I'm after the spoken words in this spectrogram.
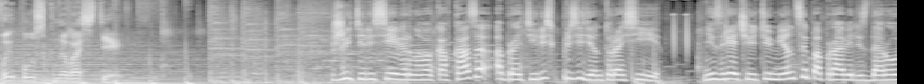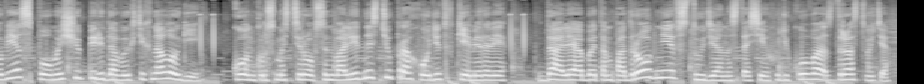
Выпуск новостей. Жители Северного Кавказа обратились к президенту России. Незрячие тюменцы поправили здоровье с помощью передовых технологий. Конкурс мастеров с инвалидностью проходит в Кемерове. Далее об этом подробнее в студии Анастасия Худякова. Здравствуйте.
